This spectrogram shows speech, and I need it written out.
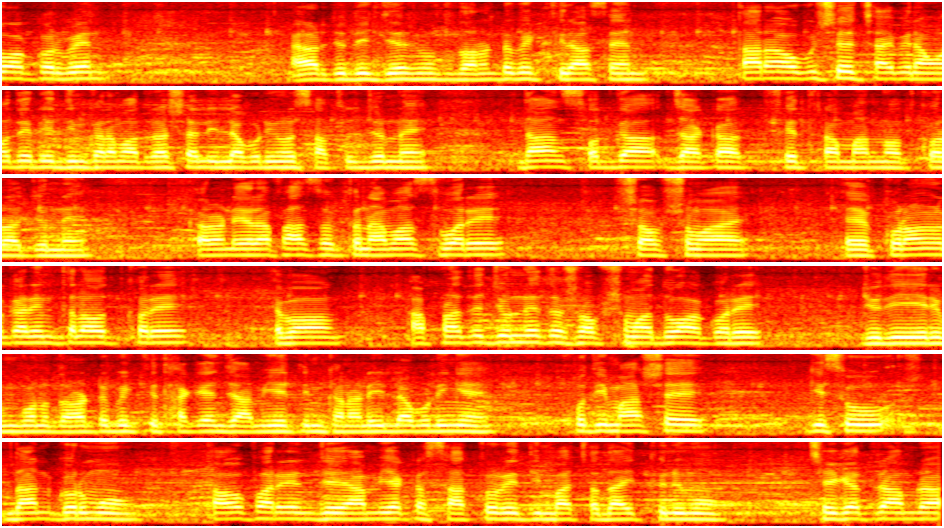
দোয়া করবেন। আর যদি যে সমস্ত ধনাঢ্য ব্যক্তিরা আছেন তারা অবশ্যই চাইবেন আমাদের এই দিনখানা মাদ্রাসা লীলা বোর্ডিংয়ের ছাত্রের জন্য দান সদগা জাকাত ফেতরা মান্নত করার জন্যে। কারণ এরা পাঁচ ওয়াক্ত নামাজ পড়ে সবসময় এ, কোরআনুল কারিম তেলাওয়াত করে এবং আপনাদের জন্য তো সবসময় দোয়া করে যদি এরকম কোনো ধনাঢ্য ব্যক্তি থাকেন যে আমি এতিমখানা লীলা বোর্ডিংয়ে প্রতি মাসে কিছু দান কর্ম তাও পারেন যে আমি একটা ছাত্র এতিম বাচ্চা দায়িত্ব নেব। সেক্ষেত্রে আমরা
